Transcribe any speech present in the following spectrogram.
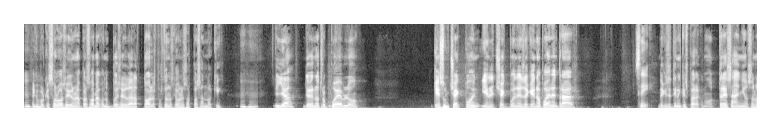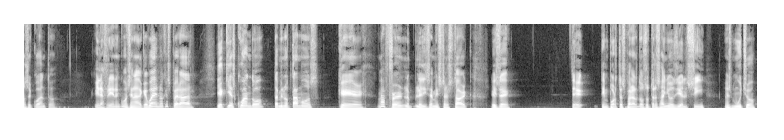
De que porque solo vas a ayudar a una persona cuando puedes ayudar a todas las personas que van a estar pasando aquí. ujú. Y ya, llegan a otro pueblo, que es un checkpoint, y en el checkpoint es de que no pueden entrar, Sí. de que se tienen que esperar como tres años o no sé cuánto. Y la frieren como si nada, de que bueno, hay que esperar. Y aquí es cuando también notamos que la Fern le, le dice a Mr. Stark, le dice, ¿te, ¿te importa esperar dos o tres años? Y él sí, es mucho.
